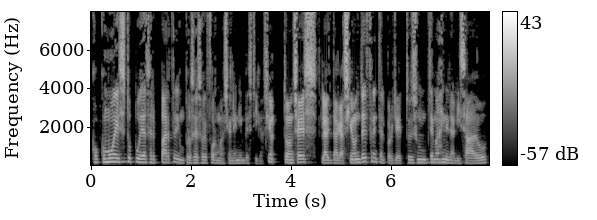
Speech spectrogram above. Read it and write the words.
cómo esto puede ser parte de un proceso de formación en investigación. Entonces, la indagación de frente al proyecto es un tema generalizado.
